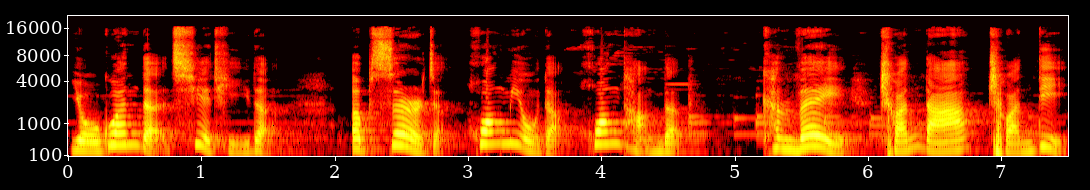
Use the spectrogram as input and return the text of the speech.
有关的、切题的，absurd 荒谬的、荒唐的，convey 传达、传递，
